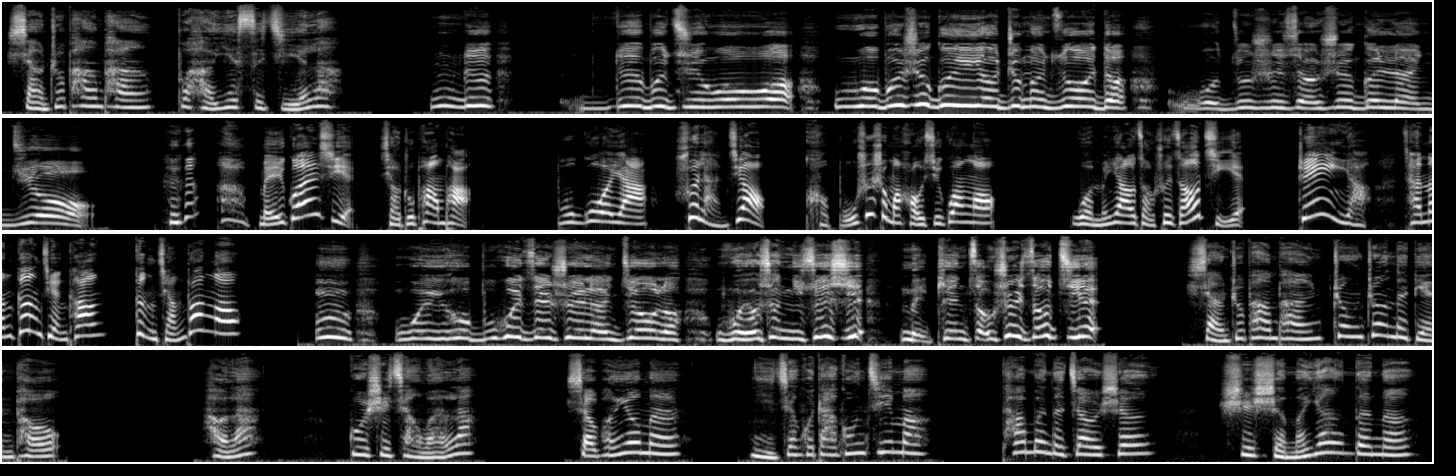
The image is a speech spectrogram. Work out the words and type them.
小猪胖胖不好意思极了，对，对不起，窝窝，我不是故意要这么做的，我就是想睡个懒觉。呵呵，没关系，小猪胖胖。不过呀，睡懒觉可不是什么好习惯哦。我们要早睡早起，这样才能更健康、更强壮哦。嗯，我以后不会再睡懒觉了。我要向你学习，每天早睡早起。小猪胖胖重重的点头。好啦，故事讲完啦。小朋友们，你见过大公鸡吗？它们的叫声是什么样的呢？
